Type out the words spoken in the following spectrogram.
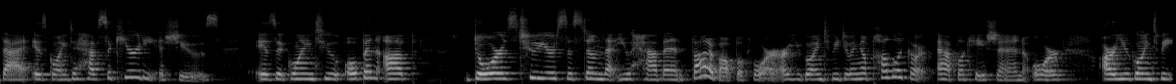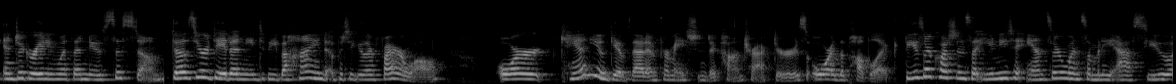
that is going to have security issues? Is it going to open up doors to your system that you haven't thought about before? Are you going to be doing a public application or are you going to be integrating with a new system? Does your data need to be behind a particular firewall? Or can you give that information to contractors or the public? These are questions that you need to answer when somebody asks you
